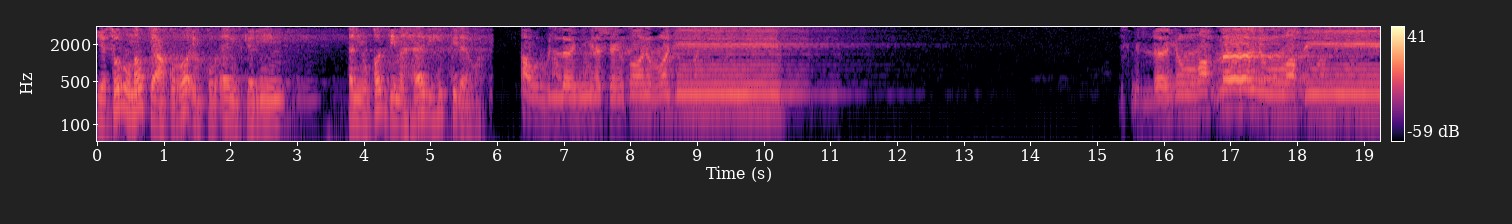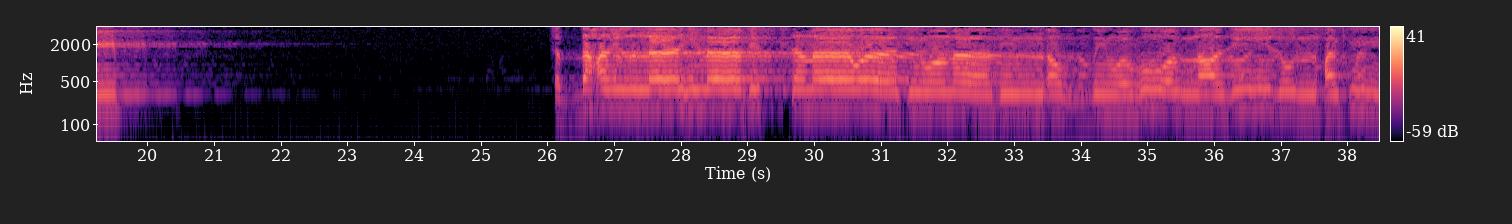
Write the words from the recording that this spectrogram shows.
يسر موقع قراء القرآن الكريم أن يقدم هذه التلاوة. أعوذ بالله من الشيطان الرجيم. بسم الله الرحمن الرحيم. سبح لله ما في السماوات وما في الأرض وهو العزيز الحكيم.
